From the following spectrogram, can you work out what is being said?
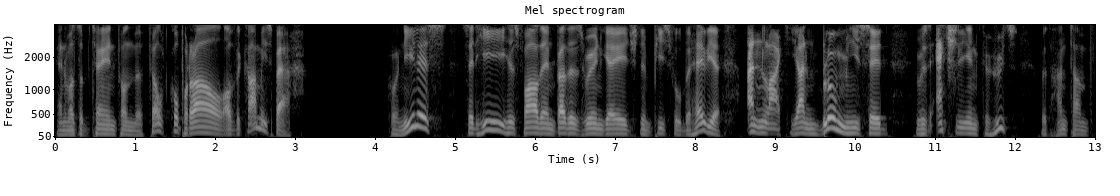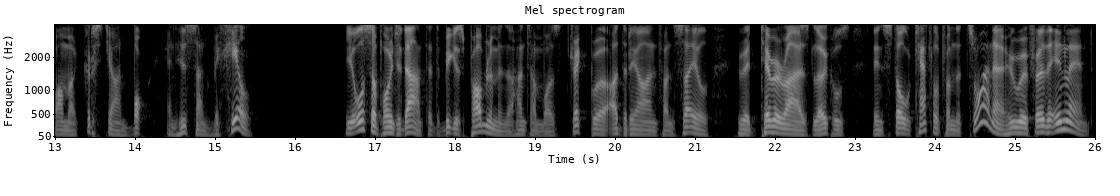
and was obtained from the Veldkorporaal of the Kamiesberg. Cornelis said he, his father, and brothers were engaged in peaceful behavior, unlike Jan Bloem, he said, who was actually in cahoots with Hantam farmer Christian Bock and his son Michiel. He also pointed out that the biggest problem in the Hantam was Trekboer Adriaan van Zyl, who had terrorized locals, then stole cattle from the Tswana, who were further inland.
